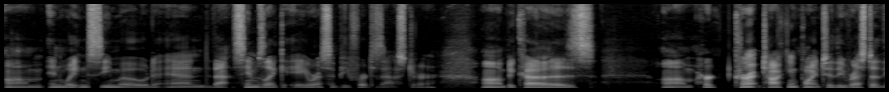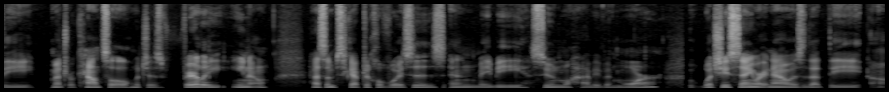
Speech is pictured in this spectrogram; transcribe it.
um, in wait and see mode, and that seems like a recipe for disaster uh, because um, her current talking point to the rest of the Metro Council, which is fairly, you know, has some skeptical voices, and maybe soon we'll have even more. What she's saying right now is that the uh,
